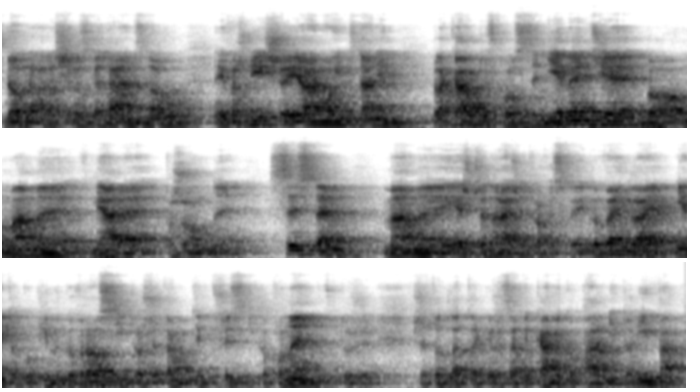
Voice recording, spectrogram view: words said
Dobra, ale się rozgadałem znowu. Najważniejsze, ja moim zdaniem blackoutu w Polsce nie będzie, bo mamy w miarę porządny system. Mamy jeszcze na razie trochę swojego węgla, jak nie to kupimy go w Rosji. Proszę tam tych wszystkich oponentów, którzy, że to dlatego, że zamykamy kopalnię to lipa.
